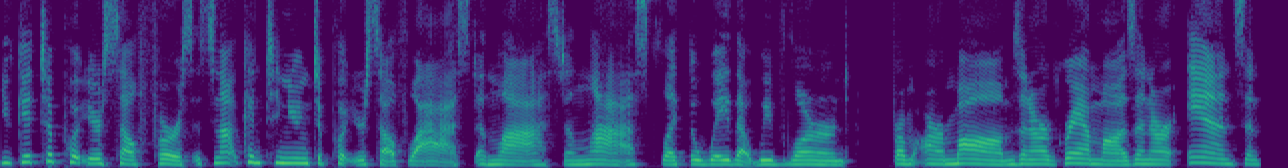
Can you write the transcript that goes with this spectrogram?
you get to put yourself first. It's not continuing to put yourself last and last and last, like the way that we've learned from our moms and our grandmas and our aunts and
